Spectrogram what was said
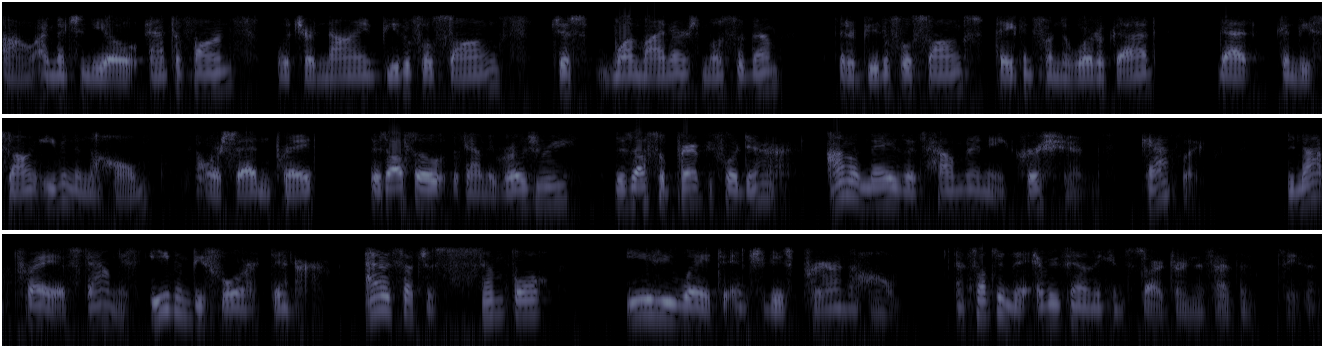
uh, I mentioned the O antiphons, which are nine beautiful songs, just one liners, most of them, that are beautiful songs taken from the Word of God that can be sung even in the home or said and prayed. There's also the family rosary. There's also prayer before dinner. I'm amazed at how many Christians, Catholics, do not pray as families even before dinner. That is such a simple, easy way to introduce prayer in the home and something that every family can start during this Advent season.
